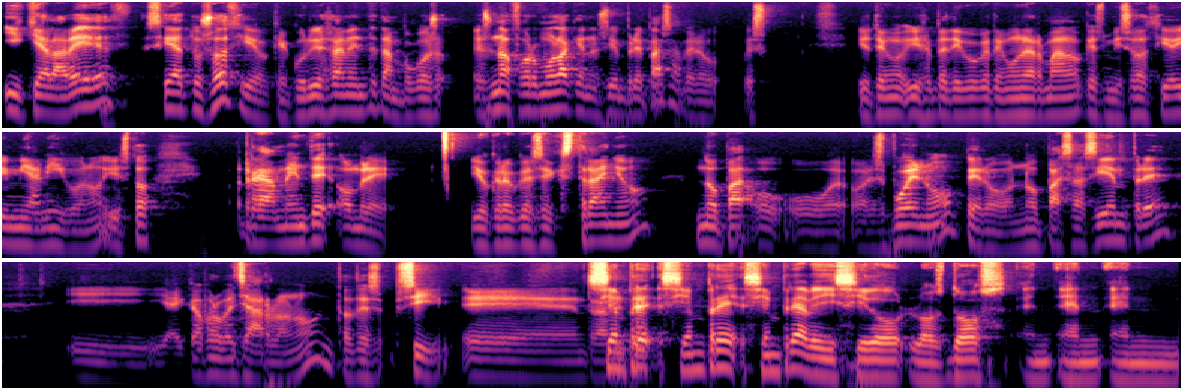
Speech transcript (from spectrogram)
y que a la vez sea tu socio, que curiosamente tampoco es, una fórmula que no siempre pasa, pero pues yo, tengo, yo siempre digo que tengo un hermano que es mi socio y mi amigo, ¿no? Y esto realmente, hombre, yo creo que es extraño, no o, o es bueno, pero no pasa siempre y hay que aprovecharlo, ¿no? Entonces, sí. Eh, siempre, siempre, siempre habéis sido los dos en, en,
